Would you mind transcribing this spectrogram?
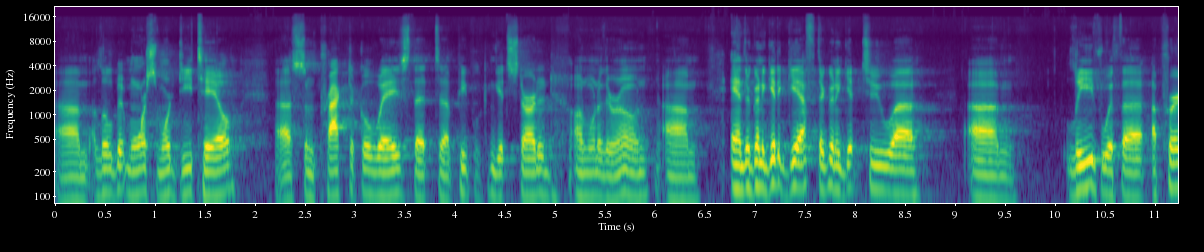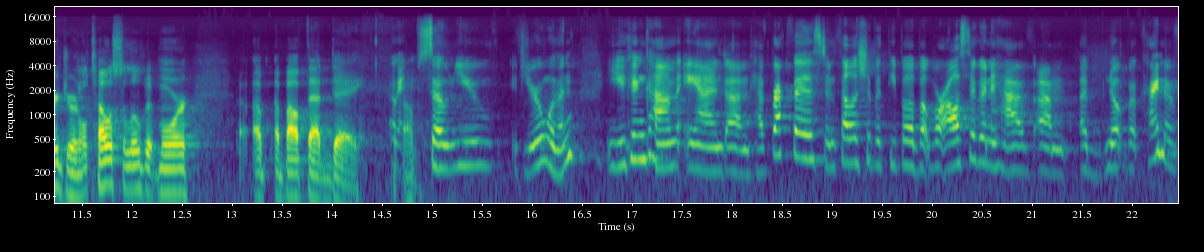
um, a little bit more, some more detail uh, some practical ways that uh, people can get started on one of their own. Um, and they're going to get a gift. They're going to get to uh, um, leave with a, a, prayer journal. Tell us a little bit more about that day. Okay, um, so you, if you're a woman, you can come and um, have breakfast and fellowship with people, but we're also going to have um, a notebook kind of,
